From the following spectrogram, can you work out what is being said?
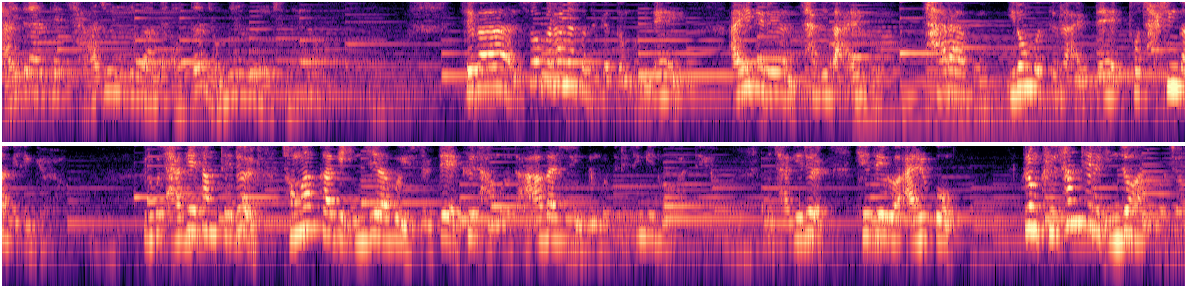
아이들한테 자아 존중감에 어떤 영향을 주나요? 제가 수업을 하면서 느꼈던 건데 아이들은 자기가 알고 잘하고 이런 것들을 알 때 더 자신감이 생겨요. 그리고 자기의 상태를 정확하게 인지하고 있을 때 그 다음으로 나아갈 수 있는 것들이 생기는 것 같아요. 자기를 제대로 알고 그럼 그 상태를 인정하는 거죠.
